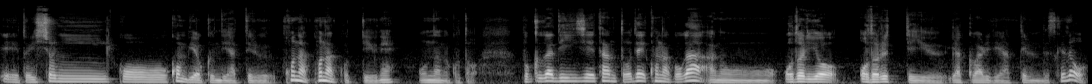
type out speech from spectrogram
えっ、ー、と、一緒に、こう、コンビを組んでやってる、コナ、コナコっていうね、女の子と、僕が DJ 担当で、コナコが、あの、踊りを踊るっていう役割でやってるんですけど、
